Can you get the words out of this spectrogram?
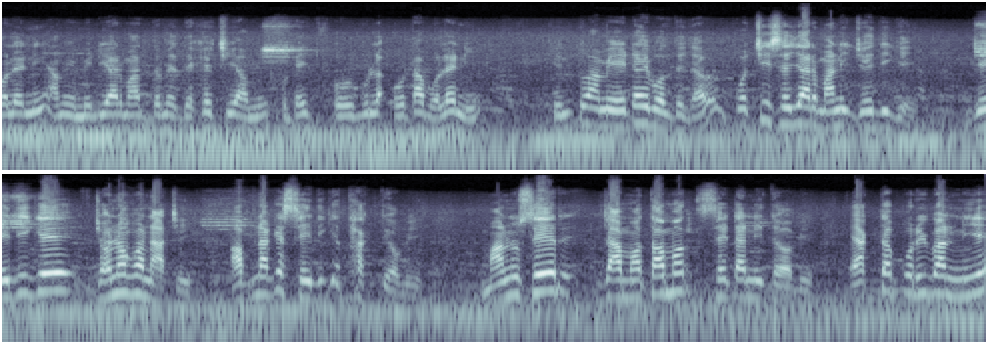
বলেনি, আমি মিডিয়ার মাধ্যমে দেখেছি আমি ফুটেজ ওগুলো, ওটা বলেনি। কিন্তু আমি এটাই বলতে চাই, পঁচিশ হাজার মানি যেদিকে যেদিকে জনগণ আছে, আপনাকে সেই দিকে থাকতে হবে। মানুষের যা মতামত, সেটা নিতে হবে। একটা পরিবার নিয়ে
